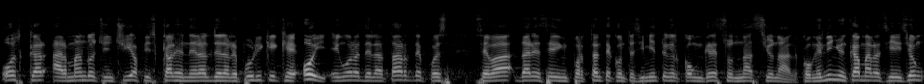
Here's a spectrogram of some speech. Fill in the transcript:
Oscar Armando Chinchilla, fiscal general de la República, y que hoy, en horas de la tarde, pues se va a dar ese importante acontecimiento en el Congreso Nacional. Con el niño en cámara y edición,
